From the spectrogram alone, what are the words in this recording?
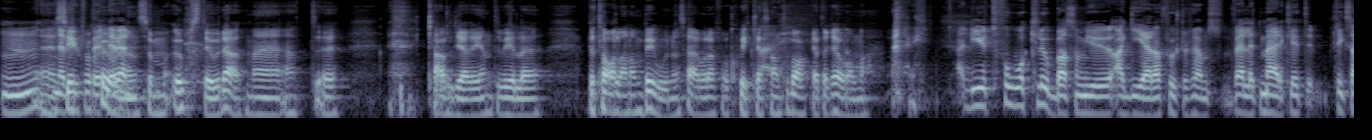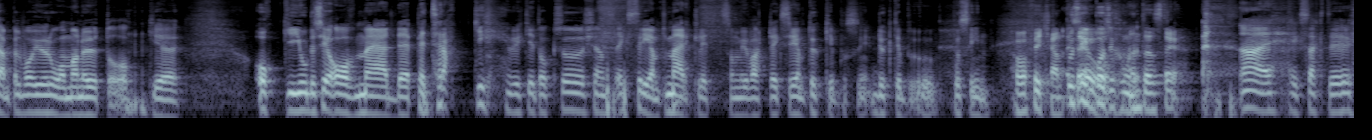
mm, eh, situationen väl... som uppstod där med att eh, Cagliari inte ville betala någon bonus här och därför skickas han tillbaka till Roma. Det är ju två klubbar som ju agerar först och främst väldigt märkligt. Till exempel var ju Roma nu ute och, mm. och gjorde sig av med Petrac Lucky, vilket också känns extremt märkligt. Som ju varit extremt duktig på sin, duktig på, på sin, ja, vad fick han? på sin position. Inte ens det. Nej, exakt. Det,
